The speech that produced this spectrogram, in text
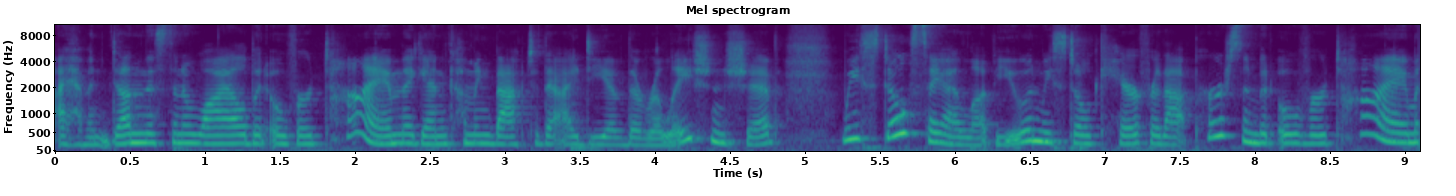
I haven't done this in a while, but over time, again, coming back to the idea of the relationship, we still say I love you and we still care for that person, but over time,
